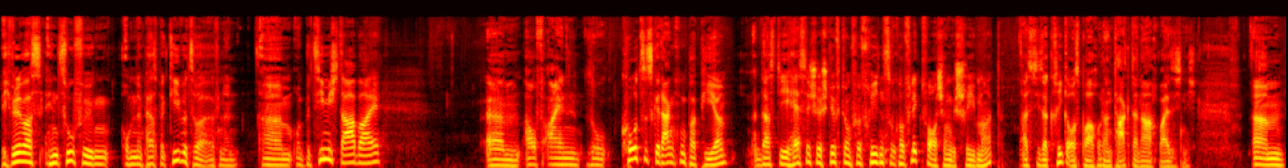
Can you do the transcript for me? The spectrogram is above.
Ich will was hinzufügen, um eine Perspektive zu eröffnen ähm, und beziehe mich dabei ähm, auf ein so kurzes Gedankenpapier, das die Hessische Stiftung für Friedens- und Konfliktforschung geschrieben hat, als dieser Krieg ausbrach oder einen Tag danach, weiß ich nicht. Ähm,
